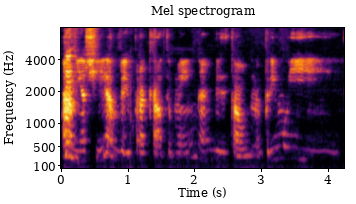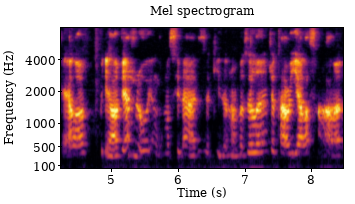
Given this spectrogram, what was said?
A minha tia veio pra cá também, né, visitar o meu primo e ela, ela viajou em algumas cidades aqui da Nova Zelândia e tal, e ela fala,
